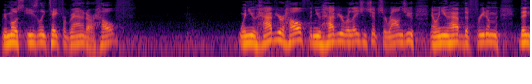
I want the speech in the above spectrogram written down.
We most easily take for granted our health. When you have your health and you have your relationships around you, and when you have the freedom, then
